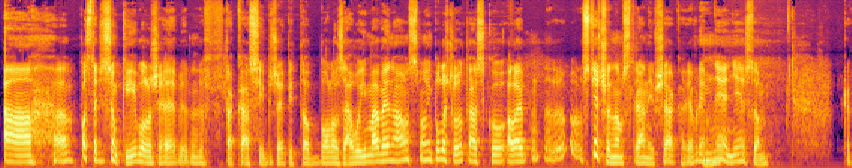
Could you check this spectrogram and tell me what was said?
A v podstate som kývol, že tak asi, že by to bolo zaujímavé. No a on, on mi položil otázku, ale ste členom strany však. Ja hovorím, nie, nie som. Tak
